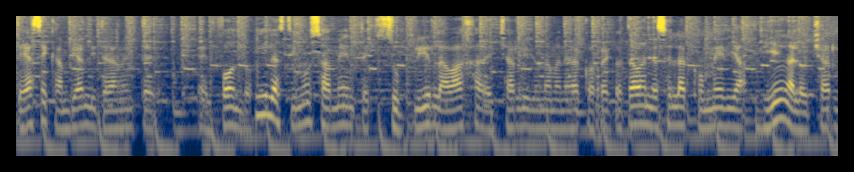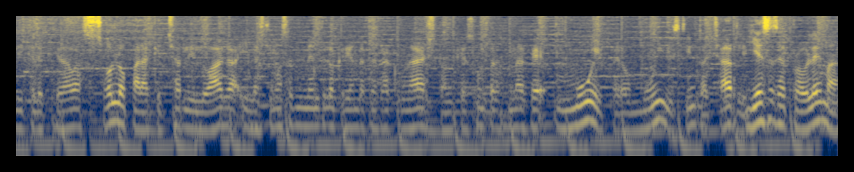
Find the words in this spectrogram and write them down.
te hace cambiar literalmente el fondo y lastimosamente suplir la baja de Charlie de una manera correcta. Trataban de hacer la comedia bien a lo Charlie que le quedaba solo para que Charlie lo haga y lastimosamente lo querían reflejar con Ashton que es un personaje muy pero muy distinto a Charlie. Y ese es el problema.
